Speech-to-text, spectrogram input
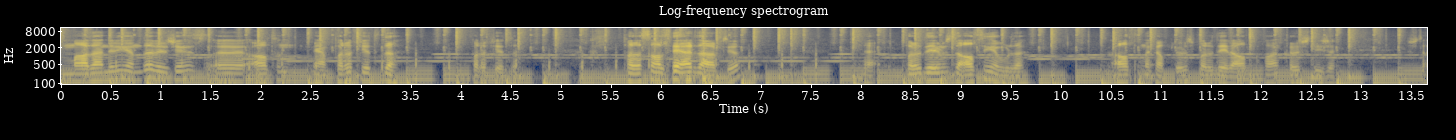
Tabii madenlerin yanında vereceğiniz e, altın yani para fiyatı da para fiyatı. Parasal değer de artıyor. Yani para değerimiz de altın ya burada. Altınla kaplıyoruz. Para değeri altın falan karıştı iyice. İşte.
